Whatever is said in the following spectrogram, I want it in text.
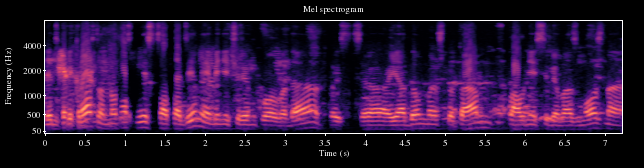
это прекрасно, но у нас есть Академия имени Черенкова, да, то есть э, я думаю, что там вполне себе возможно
